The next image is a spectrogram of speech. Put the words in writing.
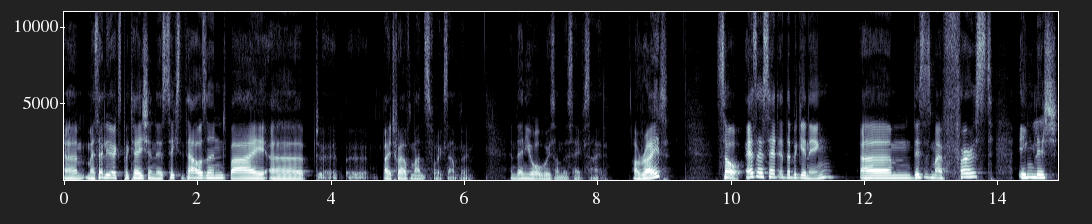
um, my salary expectation is 60,000 by uh, by 12 months, for example and then you're always on the safe side. All right. So, as I said at the beginning, um, this is my first English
